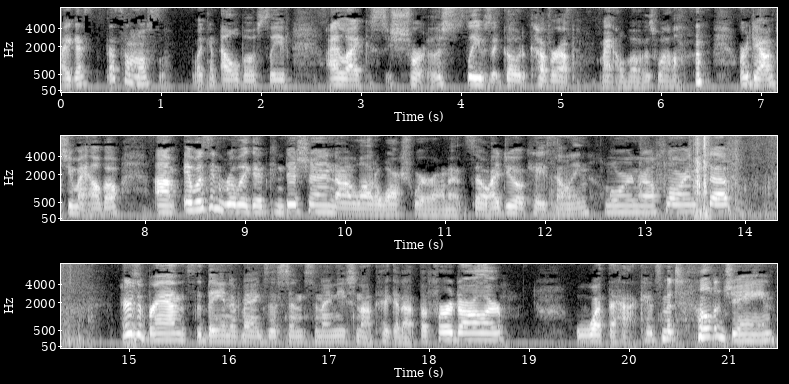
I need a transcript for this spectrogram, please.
I guess that's almost like an elbow sleeve. I like short sleeves that go to cover up my elbow as well, or down to my elbow. Um, it was in really good condition, not a lot of wash wear on it, so I do okay selling Lauren Ralph Lauren stuff. Here's a brand that's the bane of my existence, and I need to not pick it up, but for a dollar, what the heck? It's Matilda Jane,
